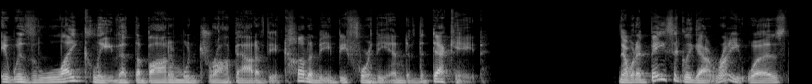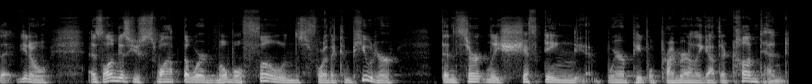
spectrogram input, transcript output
it was likely that the bottom would drop out of the economy before the end of the decade. Now, what I basically got right was that, you know, as long as you swap the word mobile phones for the computer, then certainly shifting where people primarily got their content,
